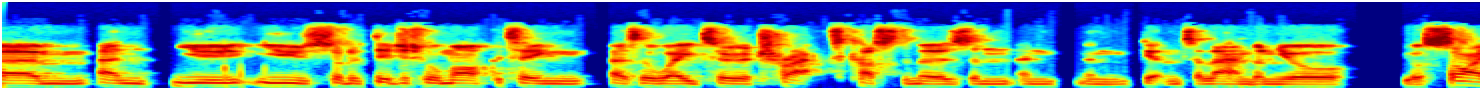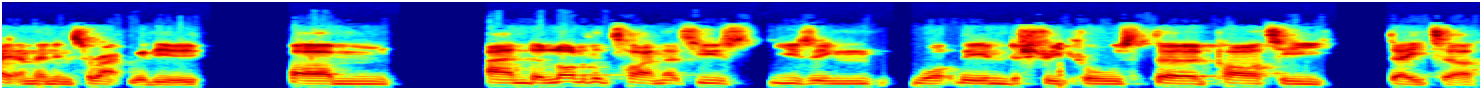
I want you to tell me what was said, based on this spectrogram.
um, and you use sort of digital marketing as a way to attract customers and and, and get them to land on your your site and then interact with you. Um, and a lot of the time that's used using what the industry calls third party data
